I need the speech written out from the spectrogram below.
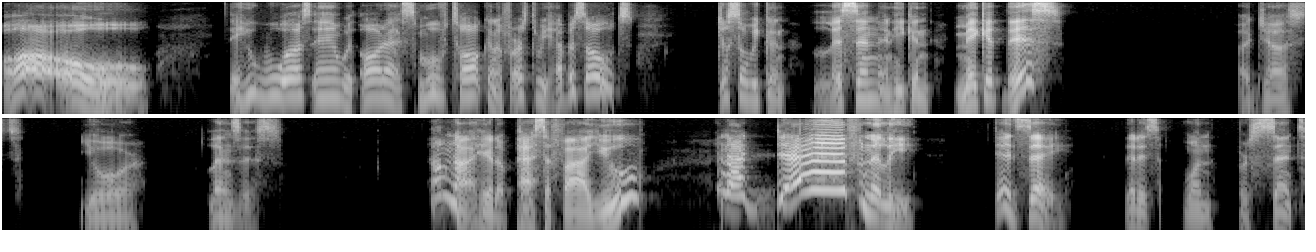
oh, did he woo us in with all that smooth talk in the first three episodes, just so we can listen and he can make it this? Adjust your lenses. I'm not here to pacify you. And I definitely did say that it's 1%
